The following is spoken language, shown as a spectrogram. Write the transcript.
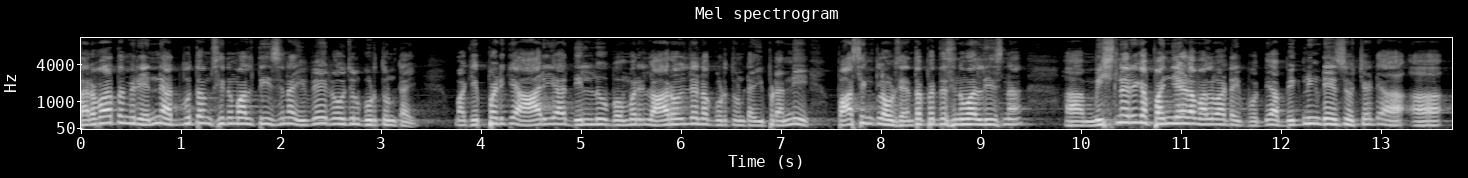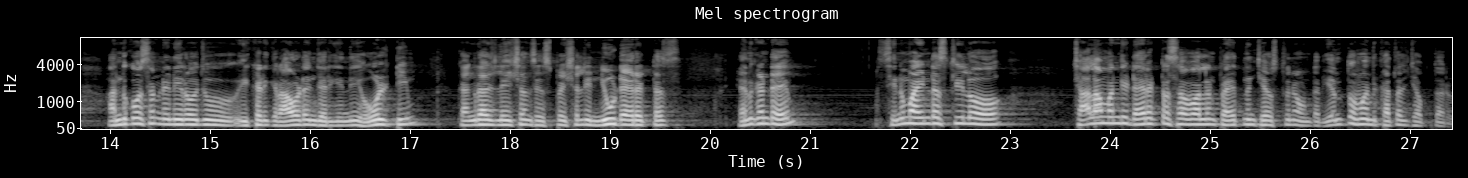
తర్వాత మీరు ఎన్ని అద్భుతం సినిమాలు తీసినా ఇవే రోజులు గుర్తుంటాయి. మాకు ఇప్పటికీ ఆర్య దిల్లు బొమ్మరిలు ఆ రోజులే నాకు గుర్తుంటాయి. ఇప్పుడు అన్ని పాసింగ్ క్లౌడ్స్ ఎంత పెద్ద సినిమాలు తీసినా ఆ మిషనరీగా పనిచేయడం అలవాటు అయిపోద్ది ఆ బిగినింగ్ డేస్ వచ్చేటి అందుకోసం నేను ఈరోజు ఇక్కడికి రావడం జరిగింది. Whole team congratulations especially new directors ఎందుకంటే సినిమా ఇండస్ట్రీలో చాలామంది డైరెక్టర్స్ అవ్వాలని ప్రయత్నం చేస్తూనే ఉంటారు. ఎంతోమంది కథలు చెప్తారు.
